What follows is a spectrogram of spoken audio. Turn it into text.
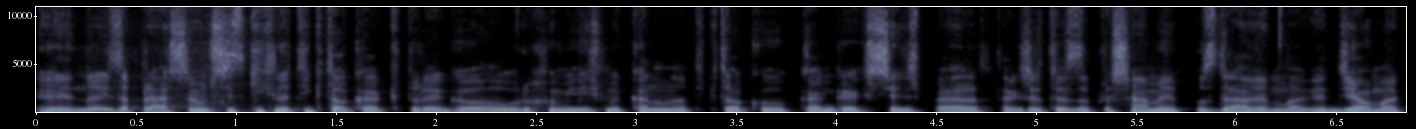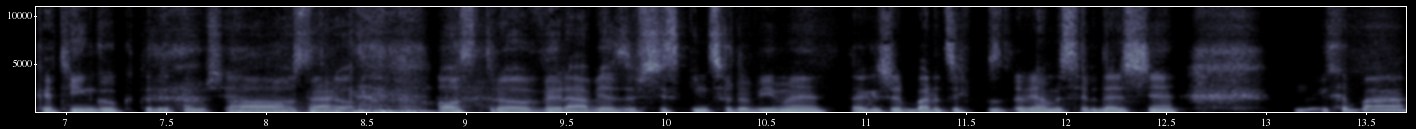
Jest. No i zapraszam wszystkich na TikToka, którego uruchomiliśmy kanał na TikToku, kangaexchange.pl, także też zapraszamy. Pozdrawiam dział marketingu, który tam się o, ostro, tak. ostro wyrabia ze wszystkim, co robimy, także bardzo ich pozdrawiamy serdecznie. No i chyba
